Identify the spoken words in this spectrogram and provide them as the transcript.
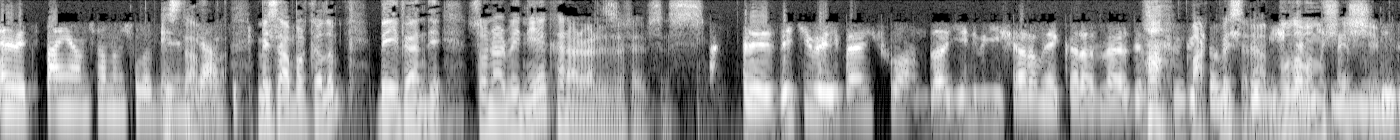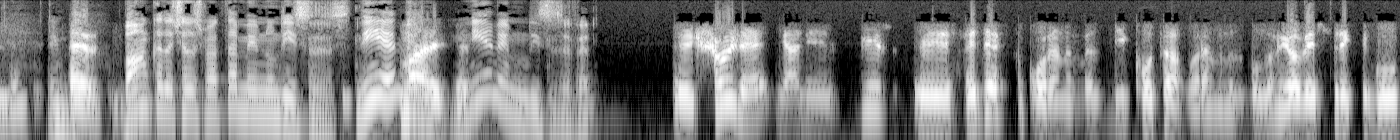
Evet ben yanlış anlamış olabilirim Estağfurullah. birazcık. Mesela bakalım beyefendi Soner Bey niye karar verdiniz efendim siz? Ee, Zeki Bey ben şu anda yeni bir iş aramaya karar verdim. Hah, Çünkü bak mesela bulamamış işi. değildim. Evet. Bankada çalışmaktan memnun değilsiniz. Niye? Maalesef. Niye memnun değilsiniz efendim? Ee, şöyle yani bir e, hedef oranımız, bir kota oranımız bulunuyor ve sürekli bu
